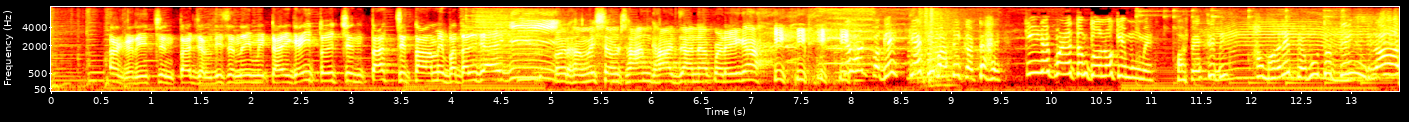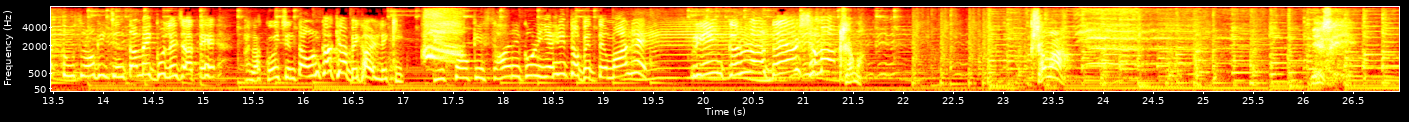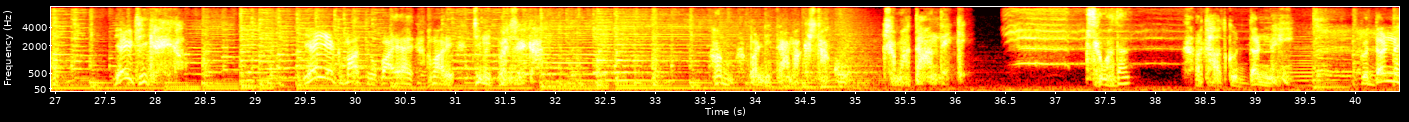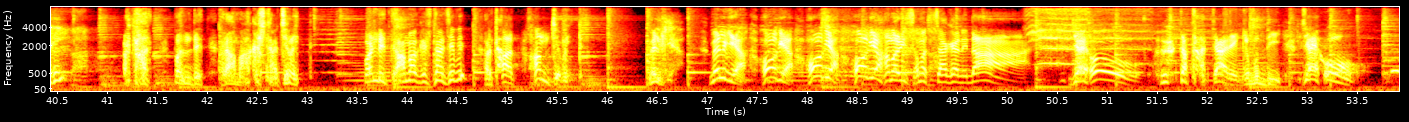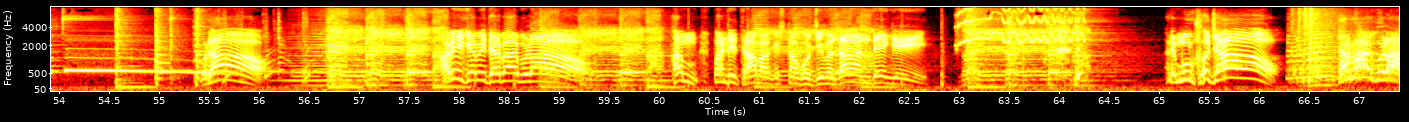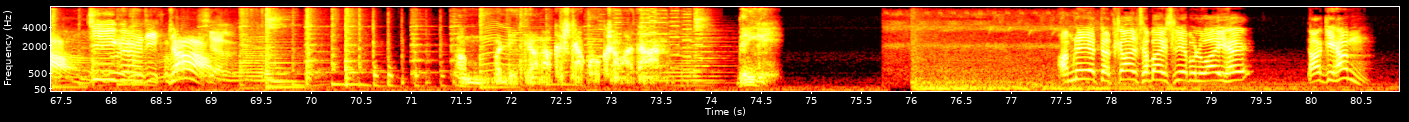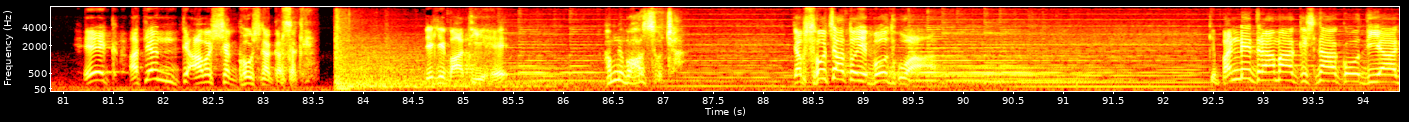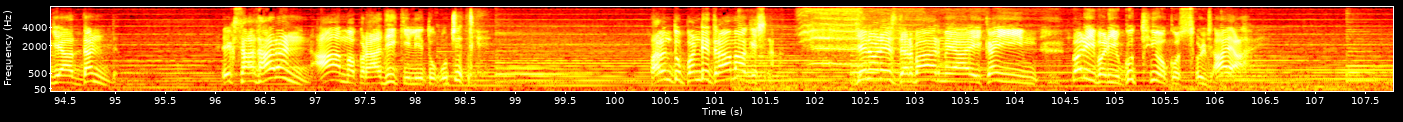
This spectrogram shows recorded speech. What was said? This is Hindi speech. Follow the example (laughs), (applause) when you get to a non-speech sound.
अगर ये चिंता जल्दी से नहीं मिटाई गई तो ये चिंता चिता में बदल जाएगी। और हमें शमशान घाट जाना पड़ेगा। पगले कैसी बातें करता है? कीड़े पड़े तुम दोनों के मुँह में। और वैसे भी हमारे प्रभु तो दिन रात दूसरों की चिंता में घुले जाते हैं। भला कोई चिंता उनका क्या बिगाड़ने की गीताओं के सारे गुण यही तो विद्यमान है। प्रेम करुणा दया क्षमा। क्षमा। क्षमा। ये सही। यही ठीक रहेगा। यही एकमात्र उपाय है हमारे जीवित बचने का। हम पंडित रामाकृष्ण को क्षमादान देंगे। क्षमादान? अर्थात कोई दंड नहीं। कोई दंड नहीं? अर्थात पंडित रामाकृष्ण जीवित पंडित रामाकृष्ण जीवित अर्थात हम जीवित मिल गया मिल गया, हो गया हो गया हो गया हमारी समस्या का निदान। जय हो। तथाचार्य की बुद्धि, जय हो। बुलाओ। अभी के अभी दरबार बुलाओ। हम पंडित रामाकृष्ण को जीवन दान देंगे। अरे मूर्खो जाओ। दरबार बुलाओ। जी गुरु जी जाओ। चल। हम पंडित रामाकृष्ण को क्षमादान देंगे। हमने यह तत्काल सभा इसलिए बुलवाई है ताकि हम एक अत्यंत आवश्यक घोषणा कर सकें। देखिए बात यह है हमने बहुत सोचा। जब सोचा तो यह बोध हुआ कि पंडित रामाकृष्णा को दिया गया दंड एक साधारण आम अपराधी के लिए तो उचित है। परंतु पंडित रामाकृष्ण, जिन्होंने इस दरबार में आई कई बड़ी बड़ी गुत्थियों को सुलझाया है,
